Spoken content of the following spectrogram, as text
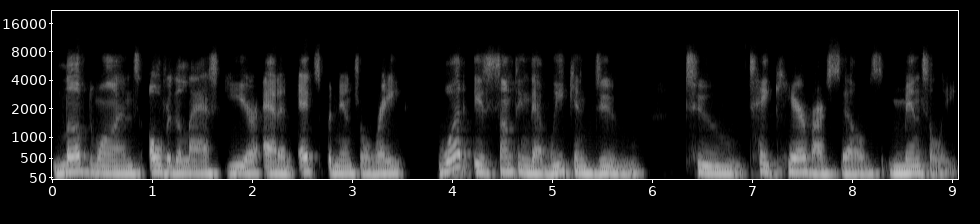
loved ones over the last year at an exponential rate what is something that we can do to take care of ourselves mentally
